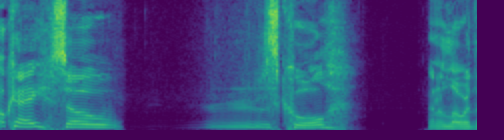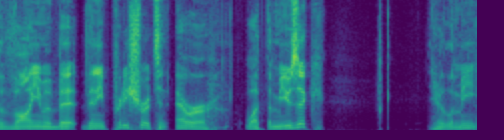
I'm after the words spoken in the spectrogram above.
Okay, so mm, it's cool. I'm gonna lower the volume a bit. Vinny, pretty sure it's an error. What, the music? Here, let me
